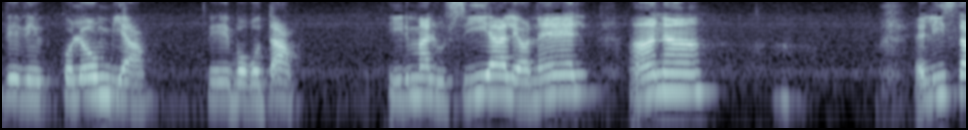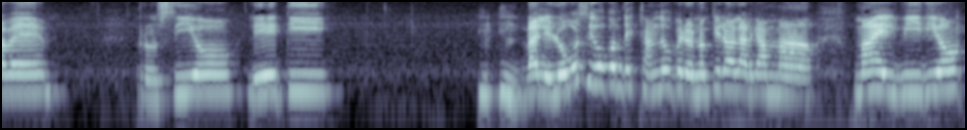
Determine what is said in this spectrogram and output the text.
desde Colombia, desde Bogotá. Irma, Lucía, Leonel, Ana, Elizabeth, Rocío, Leti. Vale, luego sigo contestando, pero no quiero alargar más, más el vídeo.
